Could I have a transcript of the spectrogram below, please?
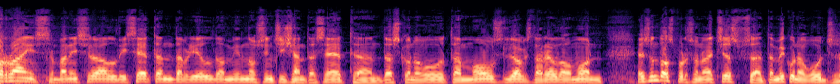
Victor Rice va néixer el 17 d'abril del 1967, desconegut a molts llocs d'arreu del món. És un dels personatges eh, també coneguts eh,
